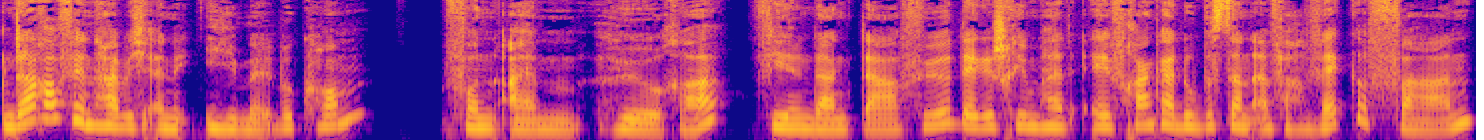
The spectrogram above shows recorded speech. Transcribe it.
Und daraufhin habe ich eine E-Mail bekommen von einem Hörer. Vielen Dank dafür, der geschrieben hat, ey Franka, du bist dann einfach weggefahren.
